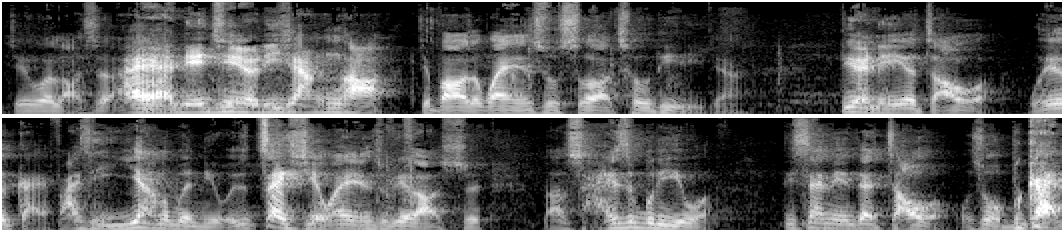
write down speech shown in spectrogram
结果老师，哎呀，年轻有理想很好，就把我的万言书收到抽屉里。这样，第二年又找我，我又改，发现一样的问题，我就再写万言书给老师，老师还是不理我。第三年再找我，我说我不干，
